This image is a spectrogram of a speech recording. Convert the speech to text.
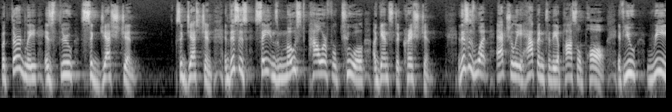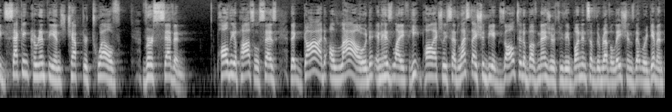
but thirdly, is through suggestion. Suggestion. And this is Satan's most powerful tool against a Christian. And this is what actually happened to the apostle Paul. If you read 2 Corinthians chapter 12 verse 7, Paul the Apostle says that God allowed in his life, he, Paul actually said, Lest I should be exalted above measure through the abundance of the revelations that were given,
